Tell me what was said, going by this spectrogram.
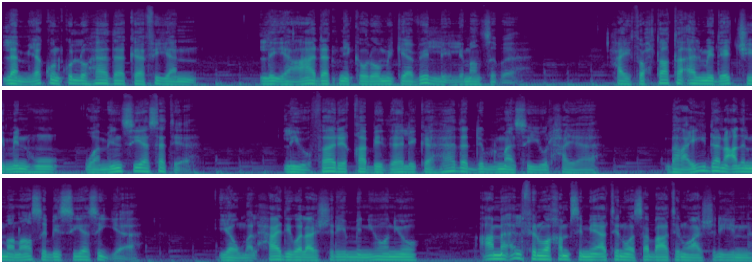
لم يكن كل هذا كافيا لإعادة نيكولو ميكافيلي لمنصبه. حيث احتاط الميديتشي منه ومن سياسته ليفارق بذلك هذا الدبلوماسي الحياة بعيدا عن المناصب السياسية. يوم الحادي والعشرين من يونيو عام 1527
